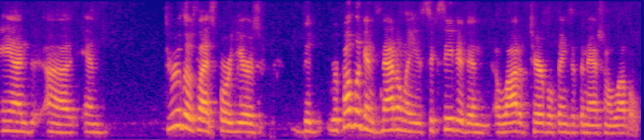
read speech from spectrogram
And uh, and through those last four years, the Republicans not only succeeded in a lot of terrible things at the national level,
